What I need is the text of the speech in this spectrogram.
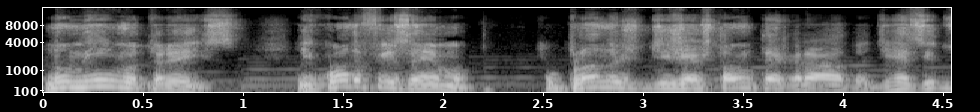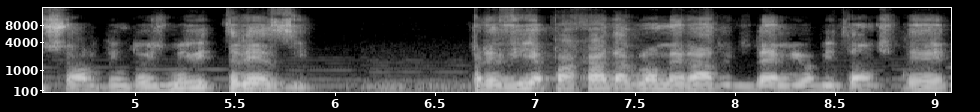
no mínimo três. E quando fizemos o plano de gestão integrada de resíduo sólido em 2013, previa para cada aglomerado de 10 mil habitantes ter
